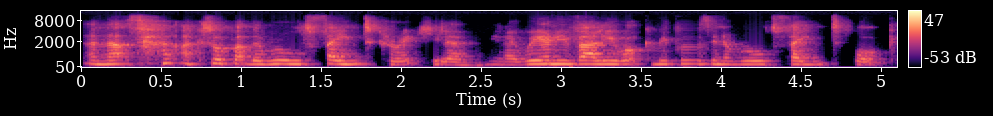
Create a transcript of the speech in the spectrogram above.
and that's i talk about the ruled feint curriculum you know we only value what can be put in a ruled feint book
